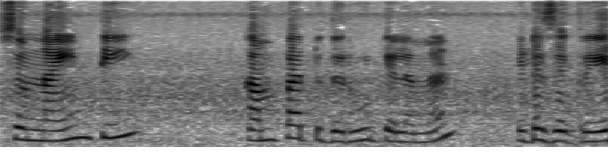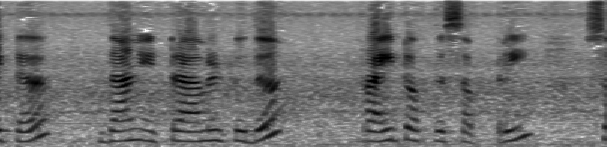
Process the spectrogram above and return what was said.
so 90 compared to the root element it is a greater then it travel to the right of the subtree. So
